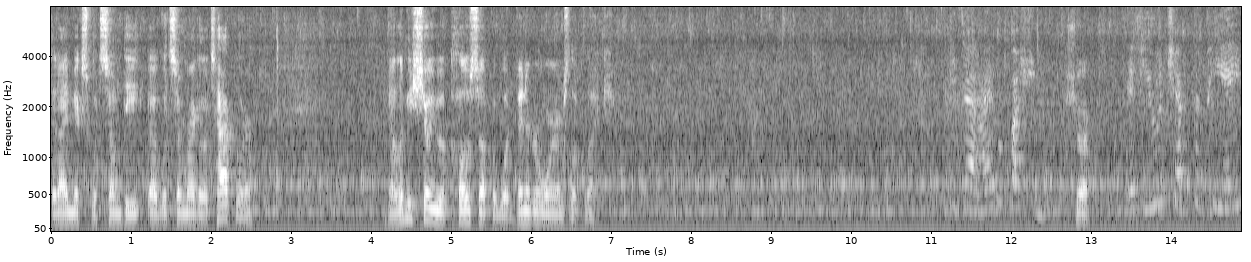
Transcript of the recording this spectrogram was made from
that I mix with some uh, with some regular tap water. Now let me show you a close-up of what vinegar worms look like. Hey Dad, I have a question. Sure. If you would check the pH,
